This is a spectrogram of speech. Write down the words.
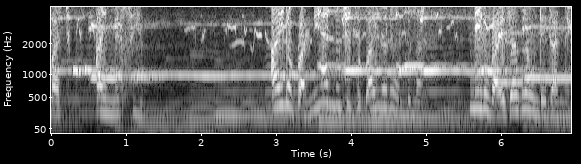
but I miss him ఆయన వన్ ఇయర్ నుంచి దుబాయ్లోనే ఉంటున్నారు. నేను వైజాగ్లో ఉండేదాన్ని.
